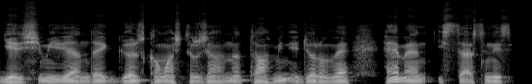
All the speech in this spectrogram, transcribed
gelişimiyle de göz kamaştıracağını tahmin ediyorum ve hemen isterseniz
